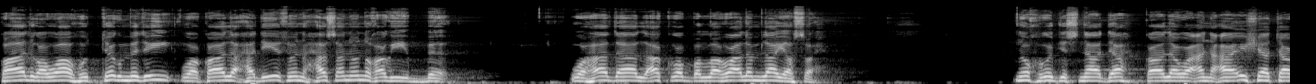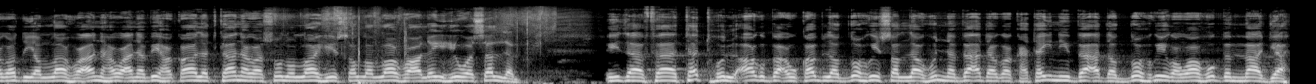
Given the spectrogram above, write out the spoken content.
قال رواه الترمذي وقال حديث حسن غريب. وهذا الأقرب والله أعلم لا يصح. نخرج إسناده. قال وعن عائشة رضي الله عنها وعن أبيها قالت كان رسول الله صلى الله عليه وسلم إذا فاتته الأربع قبل الظهر صلاهن بعد ركعتين بعد الظهر رواه ابن ماجه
